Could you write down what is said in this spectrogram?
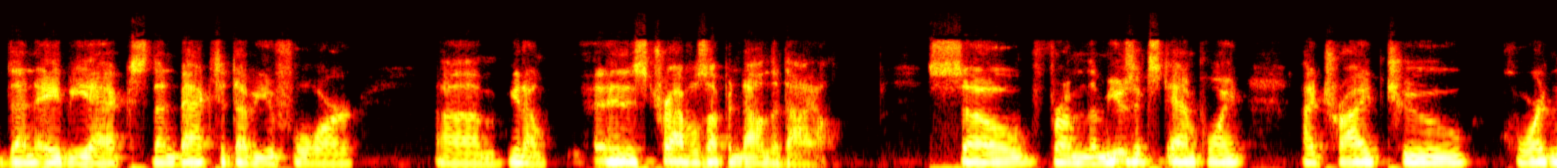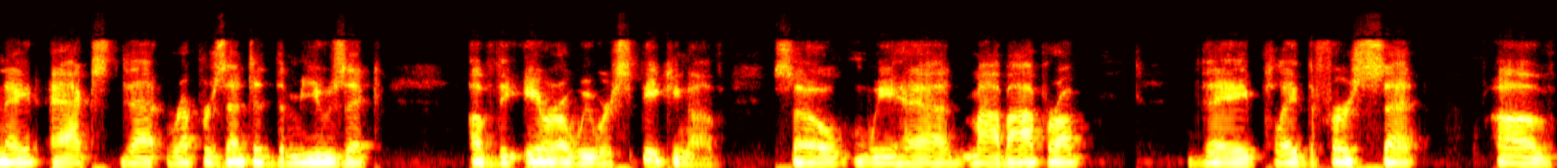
then ABX, then back to W4. Um, you know, his travels up and down the dial. So, from the music standpoint, I tried to coordinate acts that represented the music of the era we were speaking of. So, we had Mob Opera. They played the first set of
